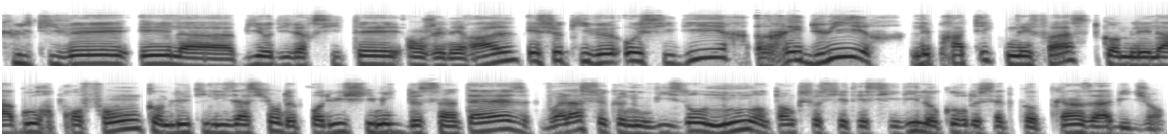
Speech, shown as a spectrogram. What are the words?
cultivées et la biodiversité en général, et ce qui veut aussi dire réduire les pratiques néfastes comme les labours profonds, comme l'utilisation de produits chimiques de synthèse. Voilà ce que nous visons, nous, en tant que société civile, au cours de cette COP 15 à Abidjan.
